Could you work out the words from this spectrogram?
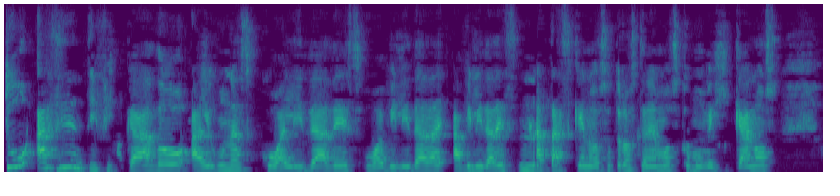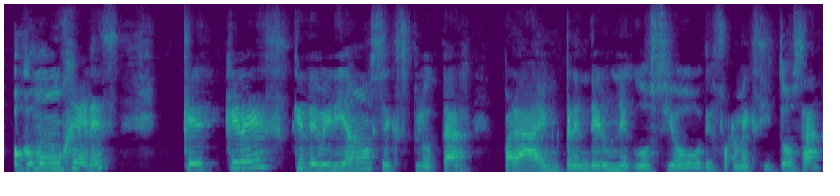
¿Tú has mm. identificado algunas cualidades o habilidades natas que nosotros tenemos como mexicanos o como mujeres que crees que deberíamos explotar para emprender un negocio de forma exitosa?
